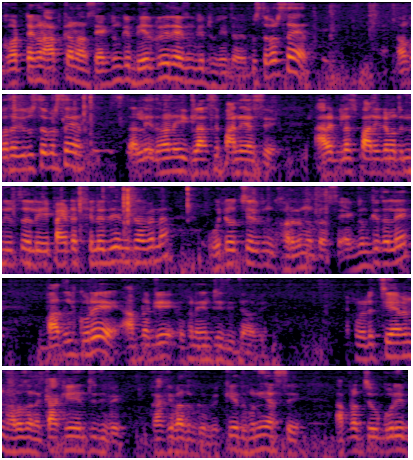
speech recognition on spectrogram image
ঘরটা এখন আটকানো আছে। একজনকে বের করে দিয়ে একজনকে ঢুকাইতে হবে। বুঝতে পারছেন? আমার কথা কি বুঝতে পারছেন? তাহলে ধরেন এই গ্লাসে পানি আছে। আরেক গ্লাস পানিটার মধ্যে নিতে হলে এই পানিটা ফেলে দিয়ে নিতে হবে না। ওইটা হচ্ছে এরকম ঘরের মতো আছে। একজনকে তাহলে বাতিল করে আপনাকে ওখানে এন্ট্রি দিতে হবে। এখন এটা চেয়ারম্যান ভালো জানে কাকে এন্ট্রি দিবে, কাকে বাতিল করবে, কে ধনী আছে, আপনার চেয়েও গরিব।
